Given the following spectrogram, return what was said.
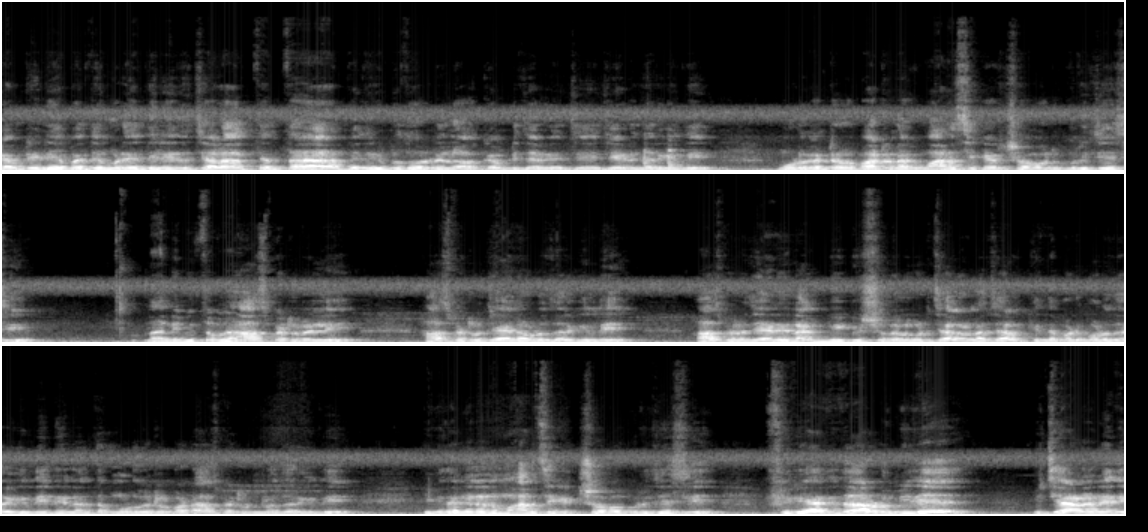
కమిటీ నేపథ్యం కూడా ఏం తెలియదు. చాలా అత్యంత బెదిరింపు ధోరణిలో ఆ కమిటీ చేయడం జరిగింది. మూడు గంటల పాటు నాకు మానసిక క్షోభకు గురి చేసి దాని నిమిత్తం నేను హాస్పిటల్ వెళ్ళి హాస్పిటల్ జాయిన్ అవ్వడం జరిగింది. హాస్పిటల్ చేయని నాకు బీపీ షుగర్లు కూడా చాలా ఉన్నా చాలా కింద పడిపోవడం జరిగింది. నేను అంతా మూడు గంటల పాటు హాస్పిటల్ ఉండడం జరిగింది. ఈ విధంగా నన్ను మానసిక క్షోభకు గురి చేసి ఫిర్యాదుదారుడు మీదే విచారణ అనేది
